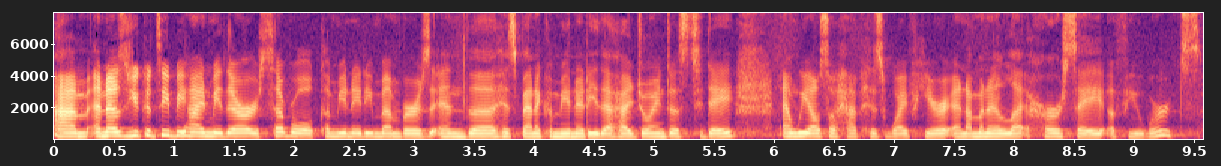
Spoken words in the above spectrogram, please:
Um, and as you can see behind me, there are several community members in the Hispanic community that had joined us today. And we also have his wife here, and I'm going to let her say a few words.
